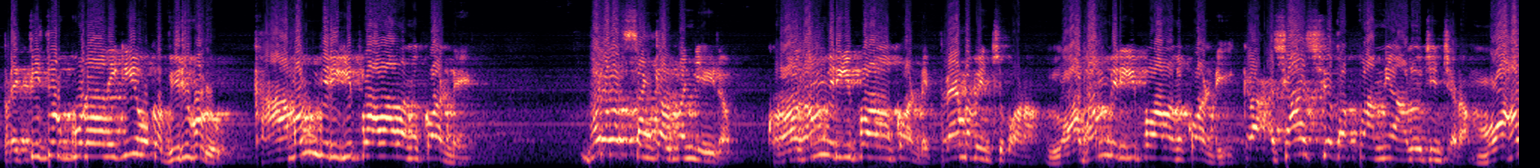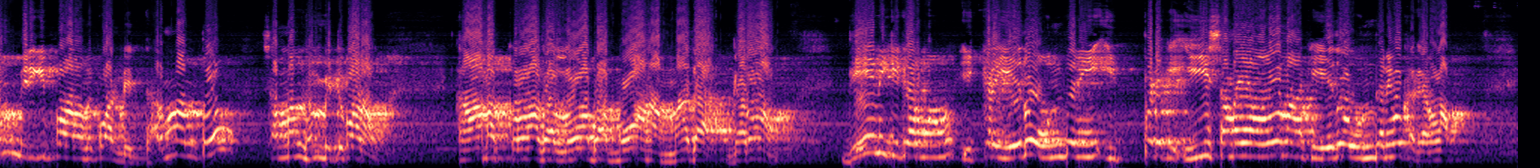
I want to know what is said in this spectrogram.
ప్రతి దుర్గుణానికి ఒక విరుగుడు కామం విరిగిపోవాలనుకోండి భగవత్ సంకల్పం చేయడం క్రోధం విరిగిపోవాలనుకోండి ప్రేమ పెంచుకోవడం లోభం విరిగిపోవాలనుకోండి ఇక్కడ అశాశ్వతత్వాన్ని ఆలోచించడం మోహం విరిగిపోవాలనుకోండి ధర్మంతో సంబంధం పెట్టుకోవడం కామ క్రోధ లోభ మోహ మద గర్వం దేనికి గర్వం? ఇక్కడ ఏదో ఉందని ఇప్పటికి ఈ సమయంలో నాకు ఏదో ఉందని ఒక గర్వం.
